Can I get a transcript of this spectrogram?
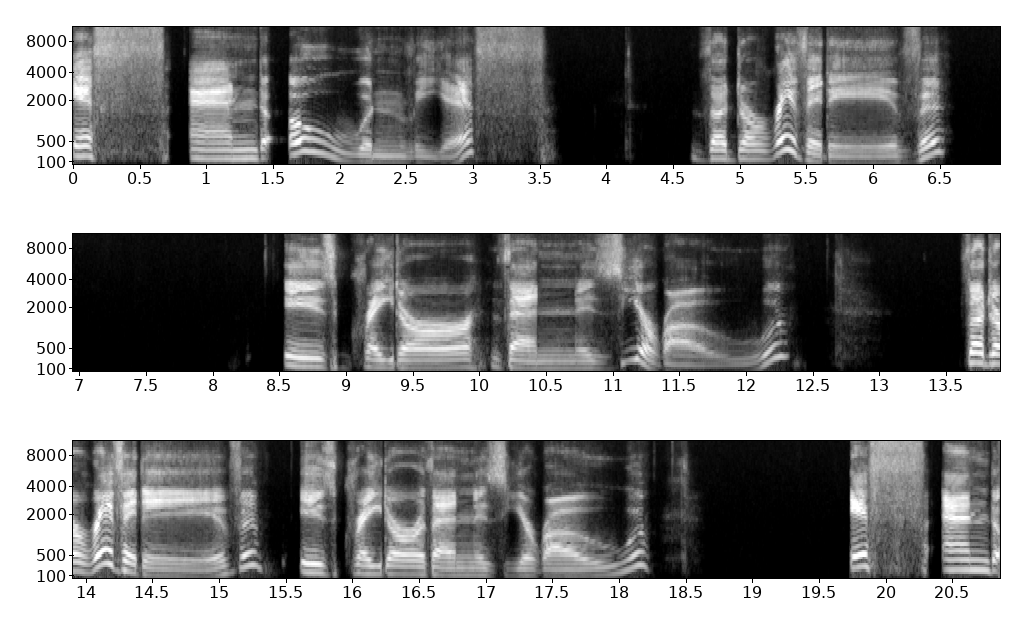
if and only if the derivative is greater than zero. The derivative is greater than zero if and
